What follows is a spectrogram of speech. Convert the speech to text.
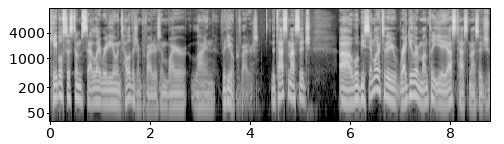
cable systems, satellite radio and television providers, and wireline video providers. The test message uh, will be similar to the regular monthly EAS test message,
